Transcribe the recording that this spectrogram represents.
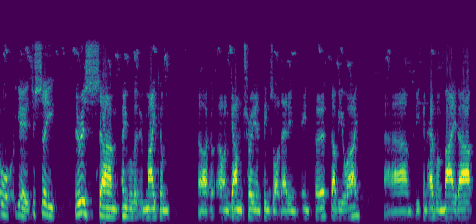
or yeah, just see. There is people that make them on Gumtree and things like that in, in Perth, WA. Um, you can have them made up,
